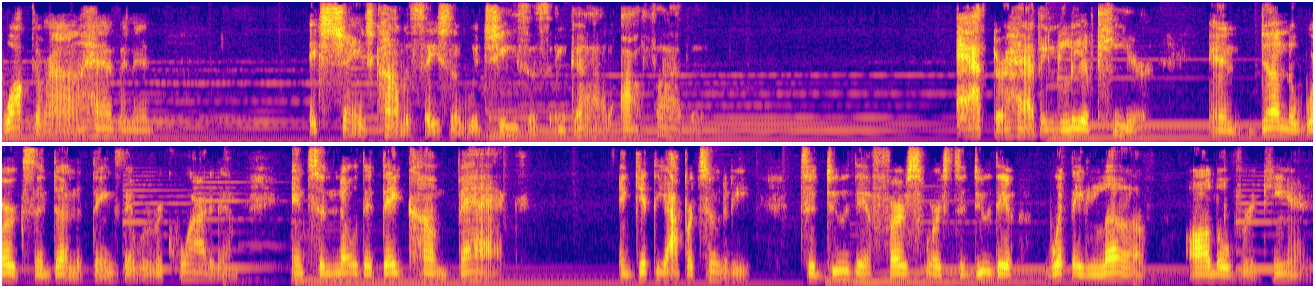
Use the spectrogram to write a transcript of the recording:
walked around heaven and exchanged conversation with Jesus and God our Father after having lived here and done the works and done the things that were required of them and to know that they come back and get the opportunity to do their first works, to do their what they love all over again.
